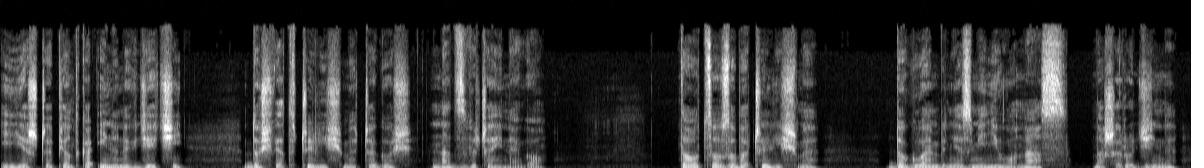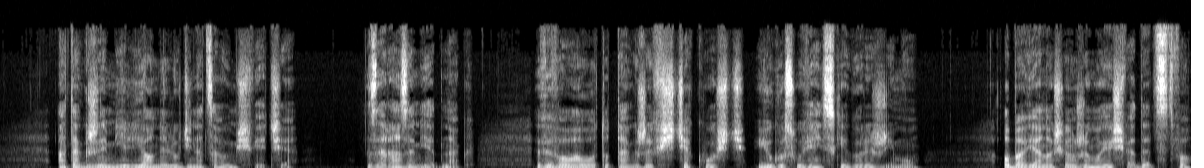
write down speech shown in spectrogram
i jeszcze piątka innych dzieci doświadczyliśmy czegoś nadzwyczajnego. To, co zobaczyliśmy, dogłębnie zmieniło nas, nasze rodziny, a także miliony ludzi na całym świecie. Zarazem jednak wywołało to także wściekłość jugosłowiańskiego reżimu. Obawiano się, że moje świadectwo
